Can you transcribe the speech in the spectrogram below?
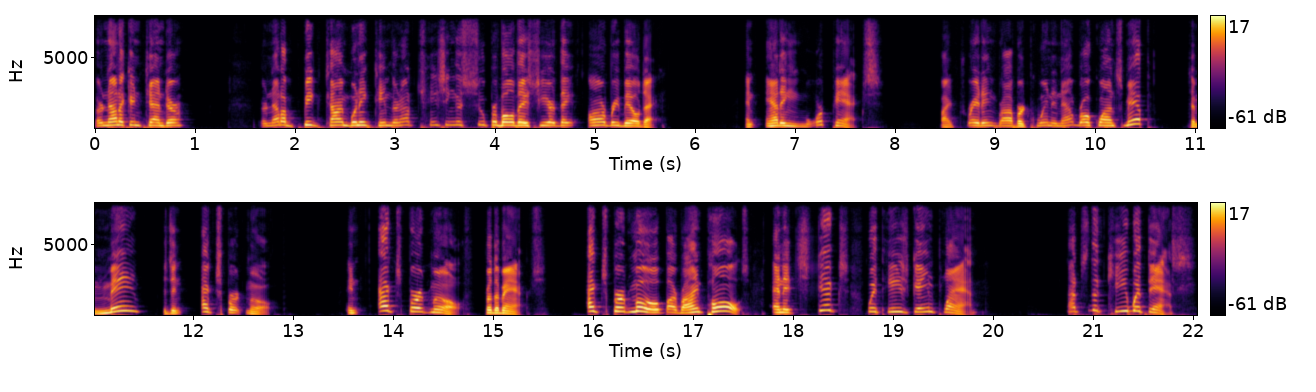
They're not a contender. They're not a big time winning team. They're not chasing a Super Bowl this year. They are rebuilding. And adding more picks by trading Robert Quinn and now Roquan Smith, to me, is an expert move. An expert move for the Bears. Expert move by Ryan Poles. And it sticks with his game plan. That's the key with this.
